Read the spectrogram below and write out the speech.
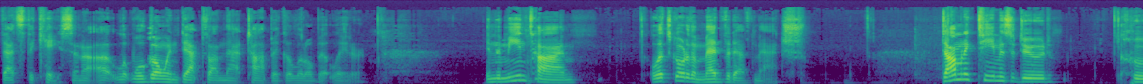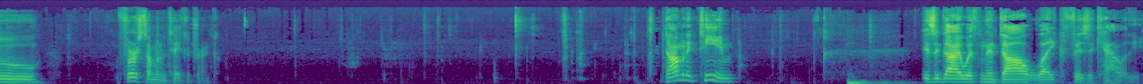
that's the case. And uh, we'll go in depth on that topic a little bit later. In the meantime, let's go to the Medvedev match. Dominic Thiem is a dude who. First, I'm going to take a drink. Dominic Thiem is a guy with Nadal like physicality.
